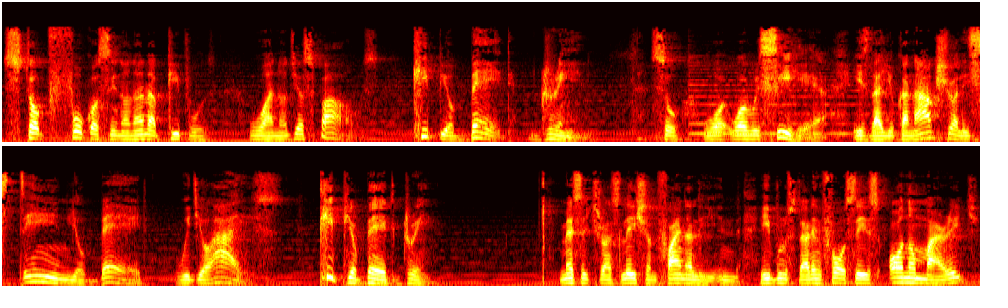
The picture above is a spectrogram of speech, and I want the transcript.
Stop focusing on other people who are not your spouse. Keep your bed green. So what, what we see here is that you can actually stain your bed with your eyes. Keep your bed green. Message translation finally in Hebrews 13 4 says, honor marriage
